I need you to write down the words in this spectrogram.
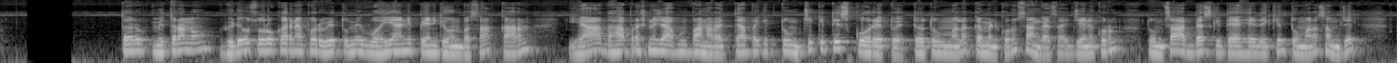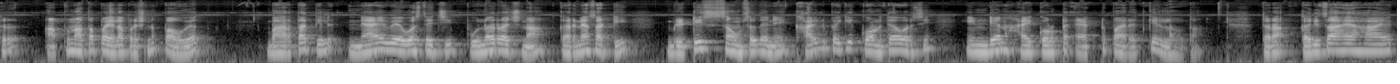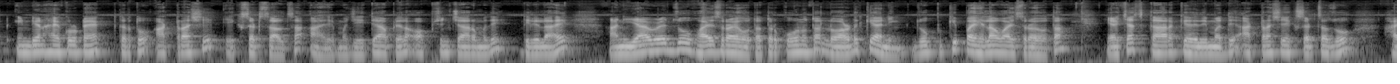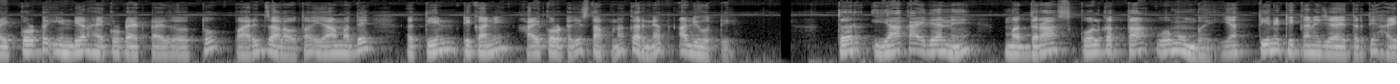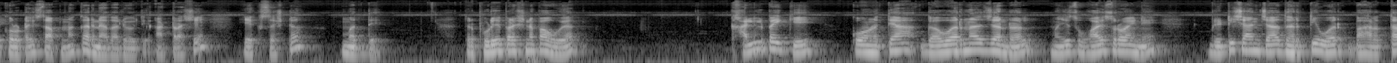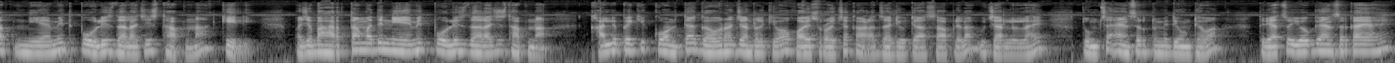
तर मित्रांनो व्हिडिओ सुरू करण्यापूर्वी तुम्ही वही आणि पेन घेऊन बसा कारण ह्या दहा प्रश्न जे आपण पाहणार आहेत त्यापैकी तुमचे किती स्कोअर येतो आहे तो तुम्हाला कमेंट करून सांगायचं आहे. जेणेकरून तुमचा अभ्यास किती आहे हे देखील तुम्हाला समजेल. तर आपण आता पहिला प्रश्न पाहूयात. भारतातील न्यायव्यवस्थेची पुनर्रचना करण्यासाठी ब्रिटिश संसदेने खालीलपैकी कोणत्या वर्षी इंडियन हायकोर्ट ॲक्ट पारित केलेला होता? तर कधीचा आहे हा ॲक्ट इंडियन हायकोर्ट ॲक्ट तर तो अठराशे एकसष्ट सालचा आहे. म्हणजे इथे आपल्याला ऑप्शन चारमध्ये दिलेला आहे. आणि यावेळेस जो व्हाईसरॉय होता तर कोण होता? लॉर्ड कॅनिंग जो की पहिला व्हाईसरॉय होता याच्याच कारकिर्दीमध्ये अठराशे एकसष्टचा जो हायकोर्ट इंडियन हायकोर्ट ॲक्ट आहे जो तो पारित झाला होता. यामध्ये तीन ठिकाणी हायकोर्टाची स्थापना करण्यात आली होती. तर या कायद्याने मद्रास कोलकाता व मुंबई या तीन ठिकाणी जे आहे तर ते हायकोर्टाची स्थापना करण्यात आली होती अठराशे एकसष्टमध्ये तर पुढील प्रश्न पाहूयात. खालीलपैकी कोणत्या गव्हर्नर जनरल म्हणजेच व्हाईसरॉयने ब्रिटिशांच्या धर्तीवर भारतात नियमित पोलीस दलाची स्थापना केली? म्हणजे भारतामध्ये नियमित पोलीस दलाची स्थापना खालीपैकी कोणत्या गव्हर्नर जनरल किंवा व्हाईसरॉयच्या काळात झाली होती असं आपल्याला विचारलेलं आहे. तुमचा ॲन्सर तुम्ही देऊन ठेवा. तर याचं योग्य ॲन्सर काय आहे?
